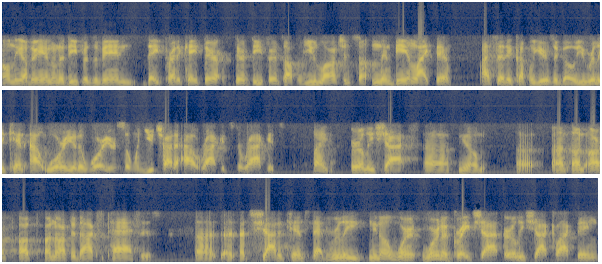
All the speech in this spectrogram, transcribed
on the other end, on the defensive end, they predicate their their defense off of you launching something and being like them. I said a couple years ago, you really can't out warrior the warrior. So when you try to out rockets the rockets, like early shots, uh, you know, uh, un- un- unorthodox passes, uh, uh, shot attempts that really, you know, weren't weren't a great shot, early shot clock things,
